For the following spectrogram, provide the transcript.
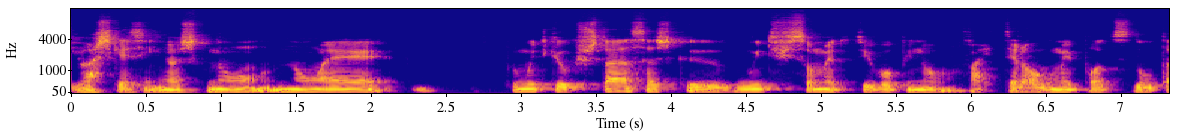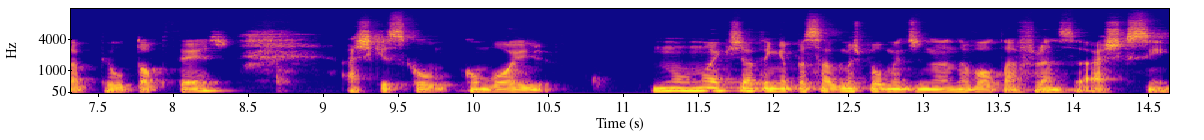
eu acho que é assim, eu acho que não, não é. Por muito que eu gostasse, acho que muito dificilmente o Thibaut Pinot vai ter alguma hipótese de lutar pelo top 10. Acho que esse comboio não, não é que já tenha passado, mas pelo menos na, na volta à França, acho que sim.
